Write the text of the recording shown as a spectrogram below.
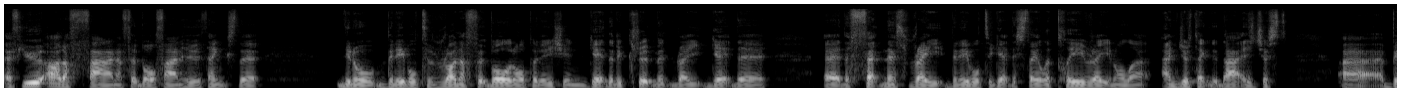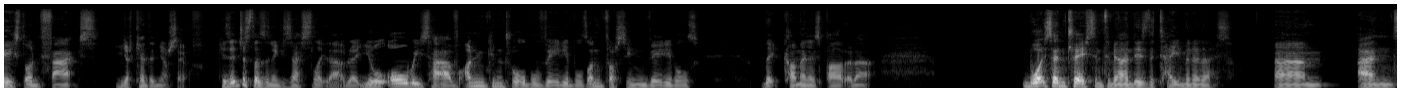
if you are a fan, a football fan who thinks that you know being able to run a football operation, get the recruitment right, get the uh, the fitness right, being able to get the style of play right, and all that, and you think that that is just uh, based on facts, you're kidding yourself because it just doesn't exist like that, right? You will always have uncontrollable variables, unforeseen variables that come in as part of that what's interesting to me, Andy, is the timing of this. Um, and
